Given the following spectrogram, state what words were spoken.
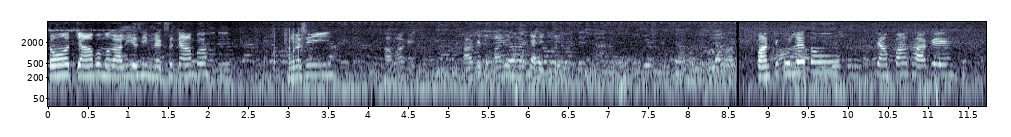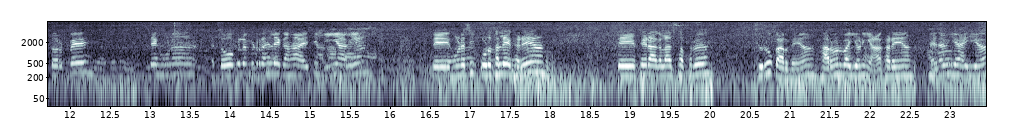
ਤੋਂ ਚਾਂਪ ਮੰਗਾ ਲਈ ਅਸੀਂ ਮਿਕਸ ਚਾਂਪ। ਹੁਣ ਅਸੀਂ ਖਾਵਾਂਗੇ। ਖਾ ਕੇ ਦੱਸਾਂਗੇ ਤੁਹਾਨੂੰ ਕਹੇ ਜੀਏ ਪੰਚਕੂਲੇ ਤੋਂ ਚਾਂਪਾਂ ਖਾ ਕੇ ਤੁਰ ਪਏ ਤੇ ਹੁਣ 2 ਕਿਲੋਮੀਟਰ ਹਲੇ ਗਾਹਾਂ ਆਏ ਸੀ 20 ਆ ਗਏ ਆ ਤੇ ਹੁਣ ਅਸੀਂ ਪੁਲ ਥੱਲੇ ਖੜੇ ਆ ਤੇ ਫਿਰ ਅਗਲਾ ਸਫ਼ਰ ਸ਼ੁਰੂ ਕਰਦੇ ਆ। ਹਰਮਨ ਭਾਈ ਹੋਣੀ ਆ ਖੜੇ ਆ। ਇਹਦਾ ਵੀ ਆਈ ਆ।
